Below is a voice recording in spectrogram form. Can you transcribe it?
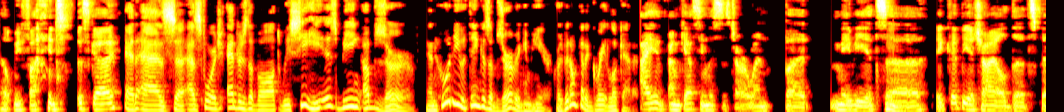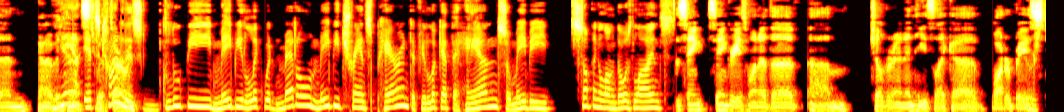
help me find this guy." And as uh, as Forge enters the vault, we see he is being observed. And who do you think is observing him here? Because we don't get a great look at it. I I'm guessing this is Darwin, but maybe it's Hmm. uh it could be a child that's been kind of Yeah, it's kind of this gloopy, maybe liquid metal, maybe transparent if you look at the hand. So maybe something along those lines. The Sang- Sangre is one of the um children, and he's like a water based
